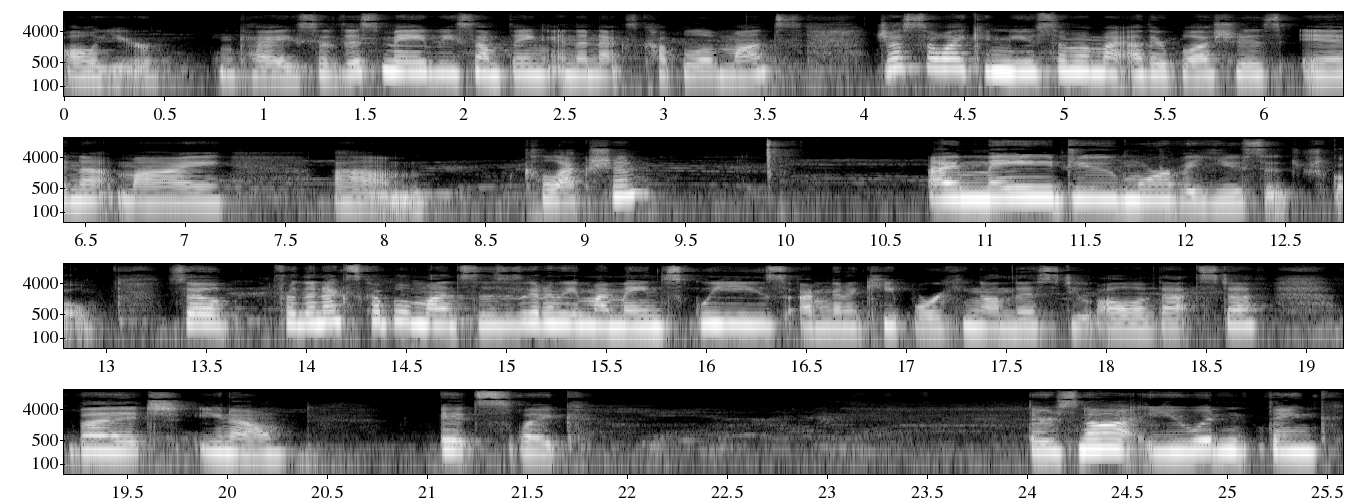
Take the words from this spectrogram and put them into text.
all year. Okay, so this may be something in the next couple of months, just so I can use some of my other blushes in my um, collection. I may do more of a usage goal. So for the next couple of months, this is going to be my main squeeze. I'm going to keep working on this, do all of that stuff. But, you know, it's like, there's not, you wouldn't think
